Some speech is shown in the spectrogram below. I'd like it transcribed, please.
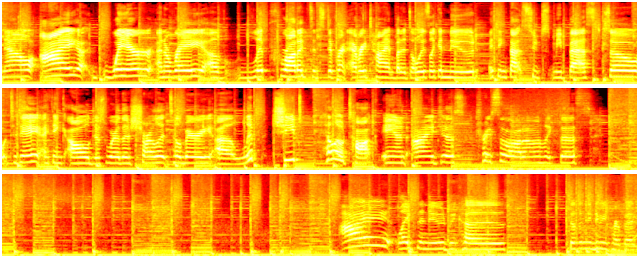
Now I wear an array of lip products. It's different every time, but it's always like a nude. I think that suits me best. So today I think I'll just wear the Charlotte Tilbury uh, Lip Cheat Pillow Talk and I just trace the bottom like this. I like the nude because it doesn't need to be perfect.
